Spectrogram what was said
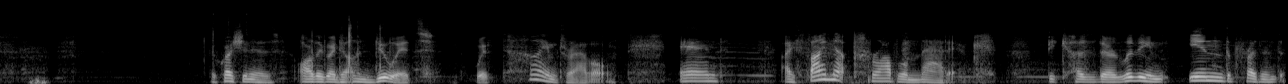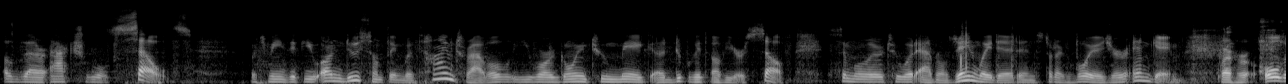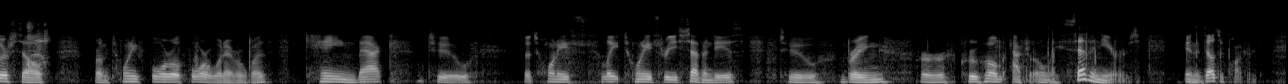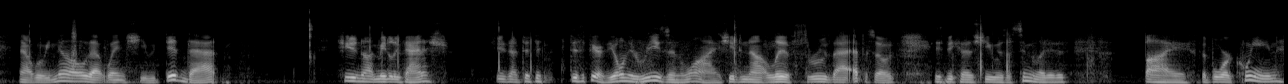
the question is, are they going to undo it with time travel? And I find that problematic because they're living in the present of their actual selves. Which means if you undo something with time travel, you are going to make a duplicate of yourself. Similar to what Admiral Janeway did in Star Trek Voyager Endgame, where her older self from 2404 or whatever it was came back to the 20, late 2370s to bring her crew home after only seven years in the Delta Quadrant. Now, we know that when she did that, she did not immediately vanish. She did not dis- disappear. The only reason why she did not live through that episode is because she was assimilated by the Borg Queen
